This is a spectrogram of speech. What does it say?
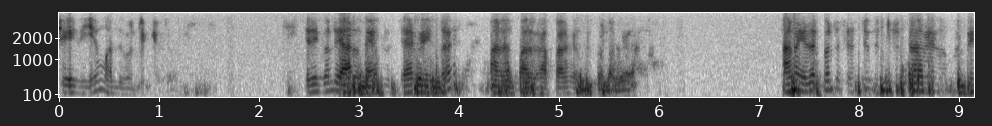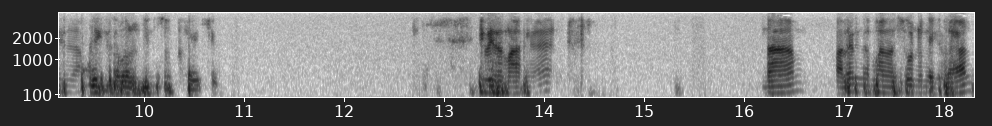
செய்தியும் வந்து கொண்டிருக்கிறது. இதை கொண்டு யாரும் பயப்பட தேவையில்லை. ஆனால் பாதுகாப்பாக இருந்து கொள்ள ஆனா இதை கொண்டு சென்று நம்ம அப்படிங்கிற ஒரு நிமிஷம் பயிற்சி இவ்விதமாக நாம் பலவிதமான சூழ்நிலைகளால்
